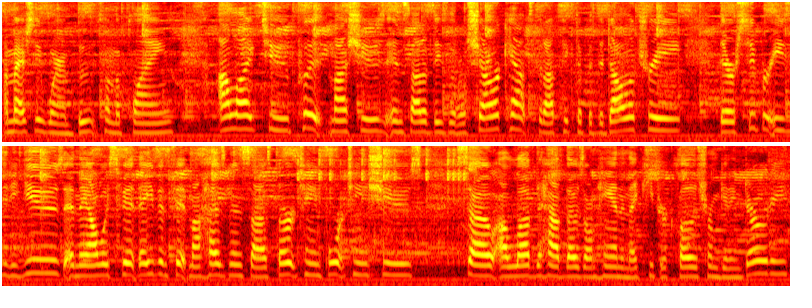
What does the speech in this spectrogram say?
I'm actually wearing boots on the plane. I like to put my shoes inside of these little shower caps that I picked up at the Dollar Tree. They're super easy to use and they always fit. They even fit my husband's size 13, 14 shoes. So I love to have those on hand and they keep your clothes from getting dirty.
